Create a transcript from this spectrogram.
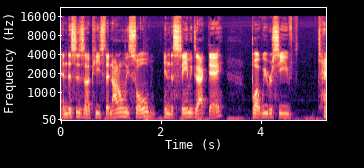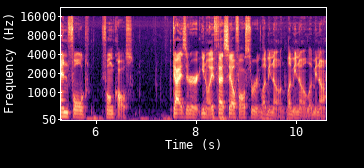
And this is a piece that not only sold in the same exact day, but we received tenfold phone calls. Guys that are, you know, if that sale falls through, let me know, let me know, let me know.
